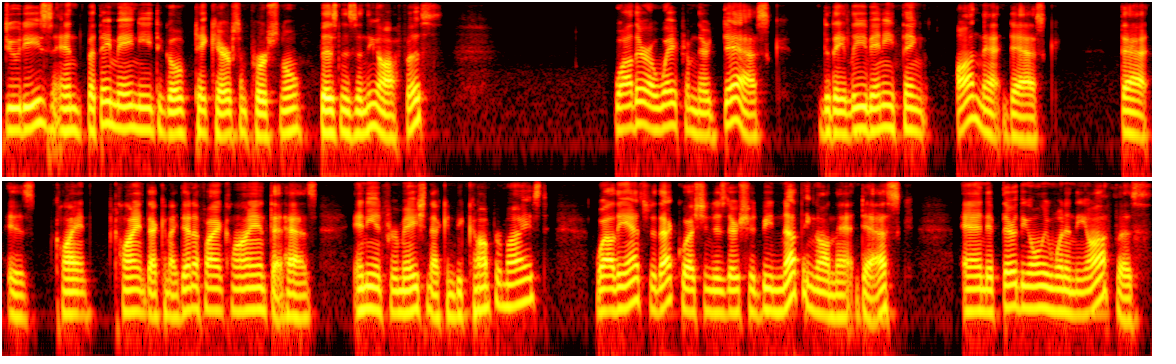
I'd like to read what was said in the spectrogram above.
duties and but they may need to go take care of some personal business in the office while they're away from their desk do they leave anything on that desk that is client client that can identify a client that has any information that can be compromised well, the answer to that question is there should be nothing on that desk. And if they're the only one in the office,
